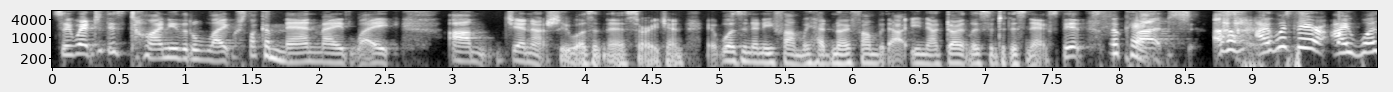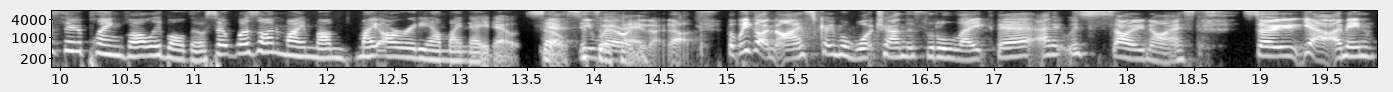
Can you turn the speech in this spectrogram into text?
So we went to this tiny little lake, which is like a man made lake. Um, Jen actually wasn't there. Sorry, Jen. It wasn't any fun. We had no fun without you. Now don't listen to this next bit. Okay. But uh, I was there. I was there playing volleyball though. So it was on my mom, my already on my night out. So yes, you were okay. on your night out. But we got an ice cream and walked around this little lake there and it was so nice. So, yeah, I mean,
